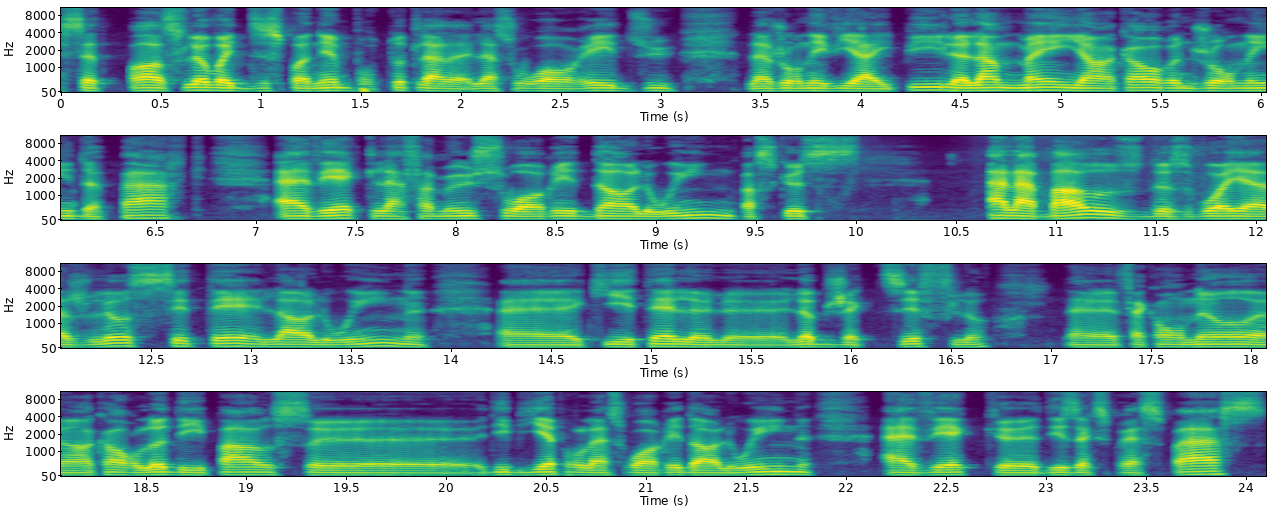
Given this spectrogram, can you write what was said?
cette passe-là va être disponible pour toute la, soirée du la journée VIP. Le lendemain, il y a encore une journée de parc avec la fameuse soirée d'Halloween parce que à la base de ce voyage-là, c'était l'Halloween euh, qui était l'objectif. Euh, fait qu'on a encore là des passes, des billets pour la soirée d'Halloween avec des Express Pass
